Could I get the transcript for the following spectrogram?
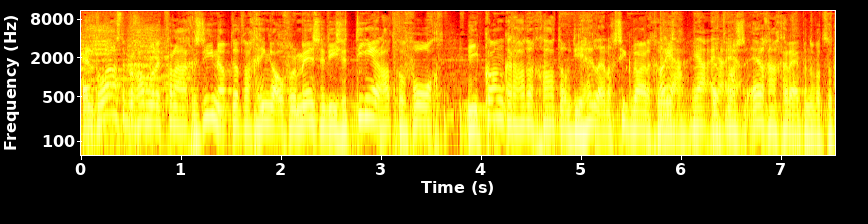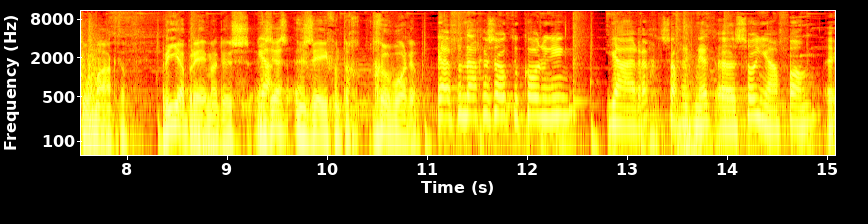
En het laatste programma dat ik van haar gezien heb... dat we gingen over mensen die ze tien jaar had gevolgd... die kanker hadden gehad of die heel erg ziek waren geweest. ja, ja, dat was erg aangrijpend wat ze toen maakte. Ria Bremer dus, Ja. 76 geworden. Ja, vandaag is ook de koningin jarig, zag ik net. eh, Sonja van, eh,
